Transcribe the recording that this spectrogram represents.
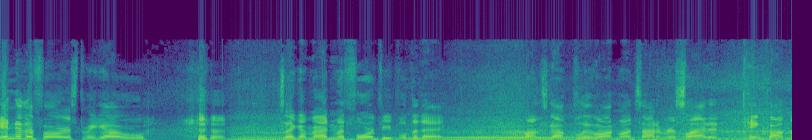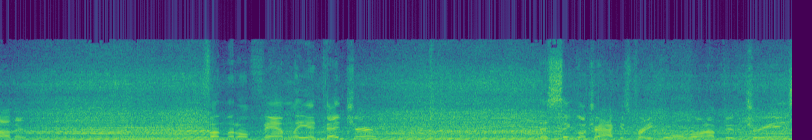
Into the forest we go. it's like I'm riding with four people today. Mom's got blue on one side of her sled and pink on the other. Fun little family adventure. This single track is pretty cool going up through the trees.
